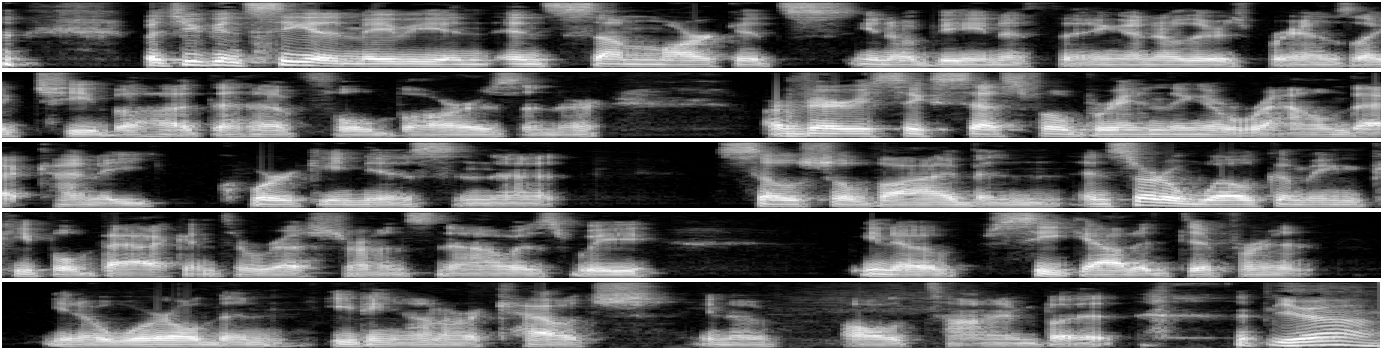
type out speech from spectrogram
but you can see it maybe in, in some markets, you know, being a thing. I know there's brands like Cheba Hut that have full bars and are are very successful branding around that kind of quirkiness and that social vibe and and sort of welcoming people back into restaurants now as we, you know, seek out a different you know world than eating on our couch you know all the time but yeah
